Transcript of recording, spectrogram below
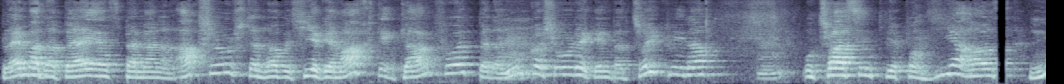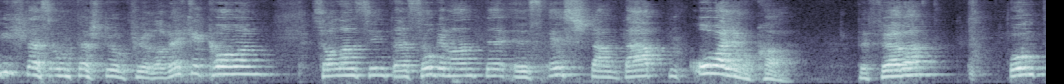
bleiben wir dabei jetzt bei meinem Abschluss, den habe ich hier gemacht in Klagenfurt bei der mhm. Junkerschule, gehen wir zurück wieder. Mhm. Und zwar sind wir von hier aus nicht als Untersturmführer weggekommen, sondern sind als sogenannte SS-Standarten Oberjunker befördert und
